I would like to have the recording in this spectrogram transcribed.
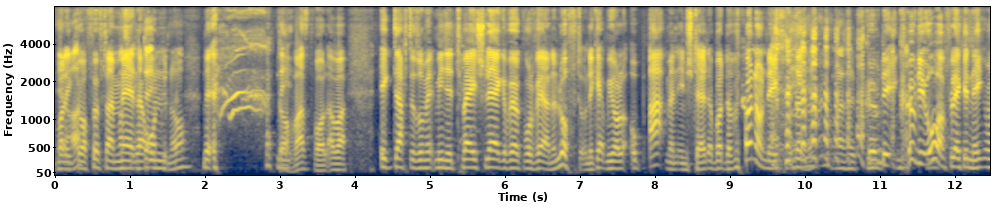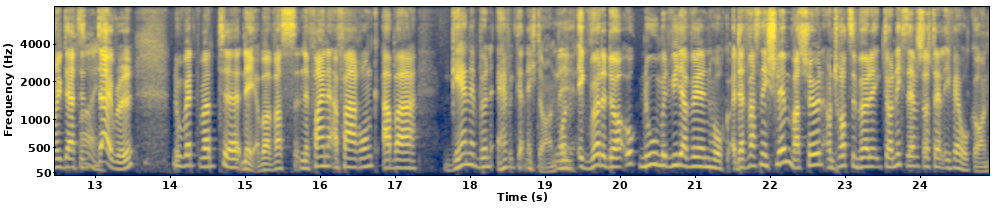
weil Ja. ich doch 15 Hast du Meter und... genau? Ne. Doch, was wohl, aber ich dachte so mit meine zwei Schläge wirkt wohl wäre eine Luft und ich hab mich all auf Atmen instellt, aber da war noch nichts. Und dann kommt die, kommt die Oberfläche nicht und ich dachte. Deibel, nu wird was, äh, nee, aber was, eine feine Erfahrung, aber gerne bin, habe ich das nicht da. Und ich würde da auch nur mit Widerwillen hoch. Das war nicht schlimm, was schön und trotzdem würde ich doch nicht selbstverständlich mehr hochgehen.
